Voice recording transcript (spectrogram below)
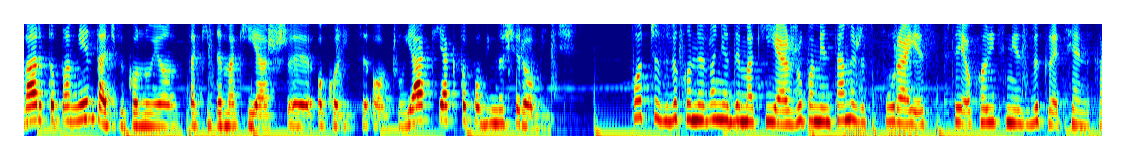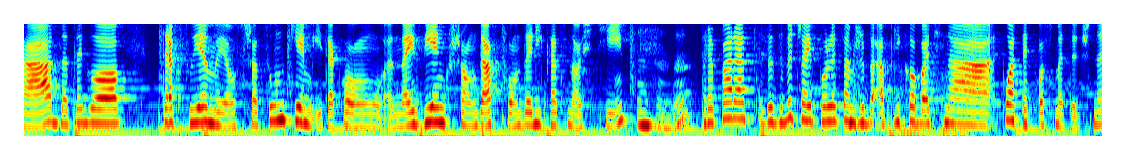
warto pamiętać, wykonując taki demakijaż y, okolicy oczu? Jak, jak to powinno się robić? Podczas wykonywania demakijażu pamiętamy, że skóra jest w tej okolicy niezwykle cienka, dlatego traktujemy ją z szacunkiem i taką największą dawką delikatności. Mhm. Preparat zazwyczaj polecam, żeby aplikować na płatek kosmetyczny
